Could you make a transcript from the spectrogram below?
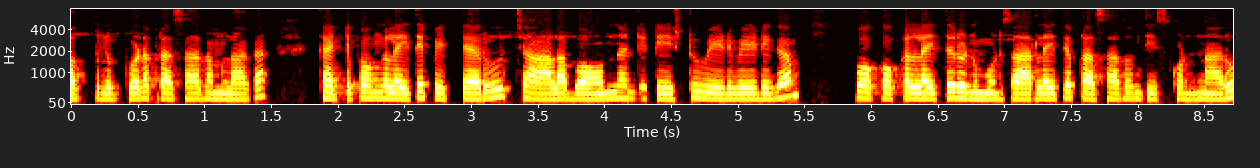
భక్తులకు కూడా ప్రసాదం లాగా కట్టి పొంగల్ అయితే పెట్టారు. చాలా బాగుందండి టేస్ట్ వేడివేడిగా ఒక్కొక్కళ్ళు అయితే రెండు మూడు సార్లు అయితే ప్రసాదం తీసుకుంటున్నారు.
